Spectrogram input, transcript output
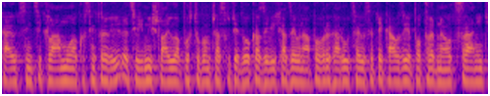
kajúcnici klamu, ako si niektoré veci vymýšľajú a postupom času tie dôkazy vychádzajú na povrch a rúcajú sa tie kauzy, je potrebné odstrániť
